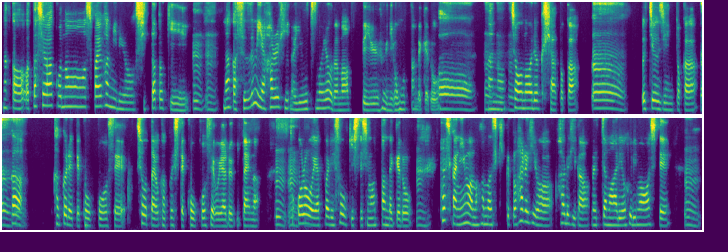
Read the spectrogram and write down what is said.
なんか私はこのスパイファミリーを知ったとき、うんうん。なんか鈴宮春日の憂鬱のようだなっていうふうに思ったんだけど、ああ。あの、超能力者とかうん。うん宇宙人とかうん。が隠れて高校生、正体を隠して高校生をやるみたいなうん、ところをやっぱり想起してしまったんだけど、うん。確かに今の話聞くと、春日は、春日がめっちゃ周りを振り回して、うん。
